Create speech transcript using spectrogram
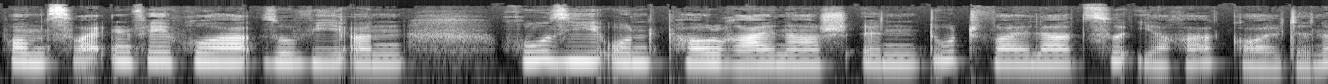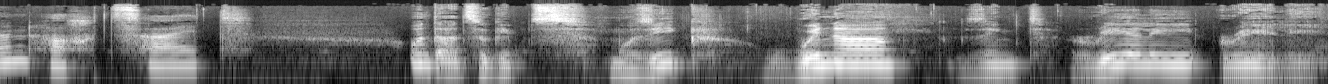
vom 2. Februar sowie an Rosi und Paul Reinasch in Dudweiler zu ihrer goldenen Hochzeit. Und dazu gibt's Musik. Winner singt Really, Really.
